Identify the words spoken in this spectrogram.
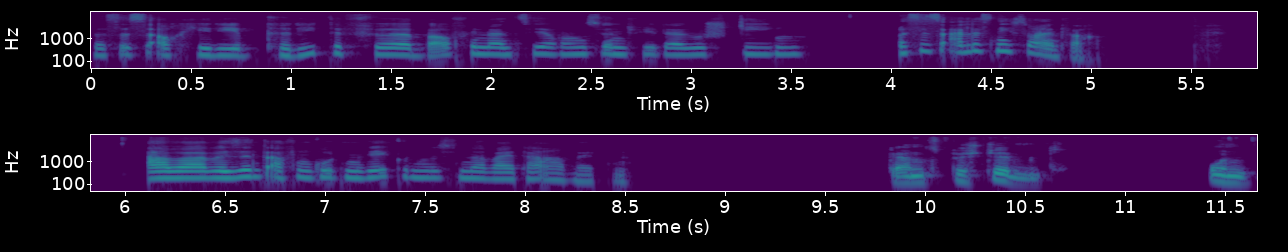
Das ist auch hier die Kredite für Baufinanzierung sind wieder gestiegen. Es ist alles nicht so einfach. Aber wir sind auf einem guten Weg und müssen da weiterarbeiten. Ganz bestimmt. Und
